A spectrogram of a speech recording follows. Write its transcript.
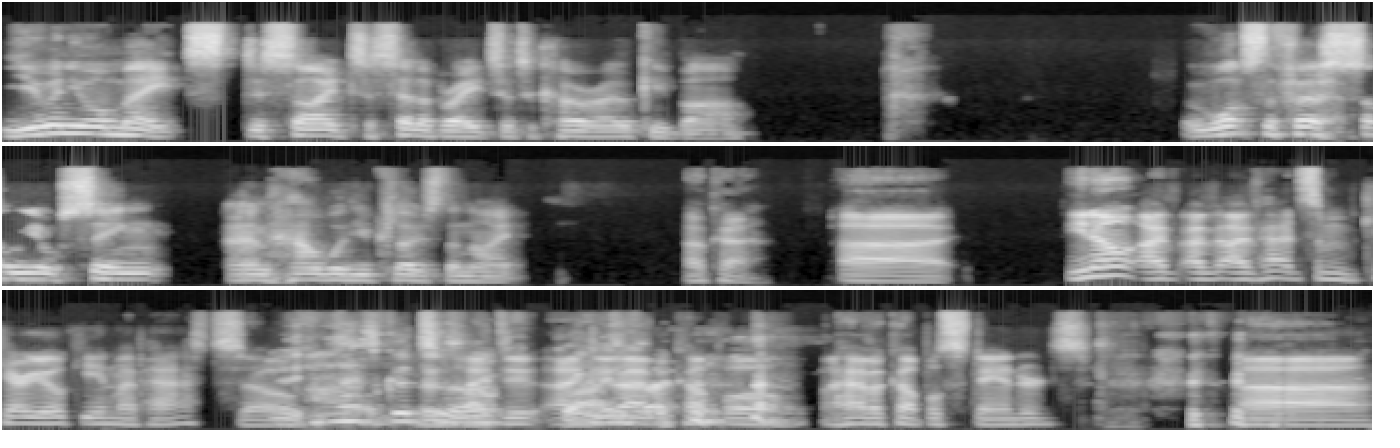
You and your mates decide to celebrate at a karaoke bar. What's the first yeah. song you'll sing, and how will you close the night? Okay. Uh, you know, I've I've I've had some karaoke in my past, so oh, that's good to know. I do I do have a couple. I have a couple standards. Uh,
